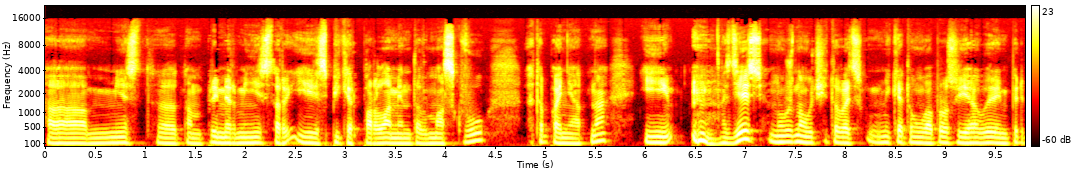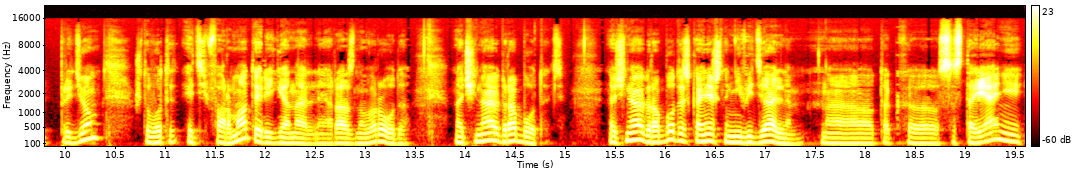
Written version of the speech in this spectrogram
а, э, там, премьер-министр и спикер парламента в Москву, это понятно. И здесь нужно учитывать, мы к этому вопросу, я уверен, придем, что вот эти форматы региональные разного рода начинают работать. Начинают работать, конечно, не в идеальном а, так, э, состоянии,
